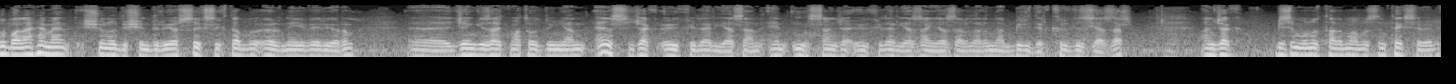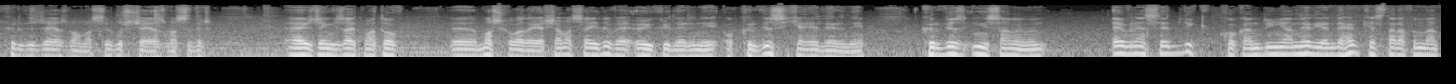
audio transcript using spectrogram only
bu bana hemen şunu düşündürüyor. Sık sık da bu örneği veriyorum. E, Cengiz Aytmatov dünyanın en sıcak öyküler yazan, en insanca öyküler yazan yazarlarından biridir. Kırgız yazar. Ancak bizim onu tanımamızın tek sebebi Kırgızca yazmaması, Rusça yazmasıdır. Eğer Cengiz Aytmatov e, Moskova'da yaşamasaydı ve öykülerini, o Kırgız hikayelerini, Kırgız insanının evrensellik kokan dünyanın her yerinde herkes tarafından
